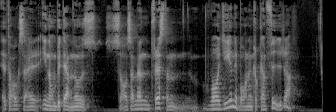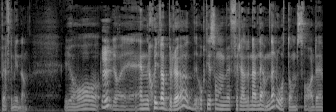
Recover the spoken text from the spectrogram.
ett tag så här innan hon bytte ämne och sa så här, men förresten, vad ger ni barnen klockan fyra på eftermiddagen? Ja, ja, en skiva bröd och det som föräldrarna lämnar åt dem, svarade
